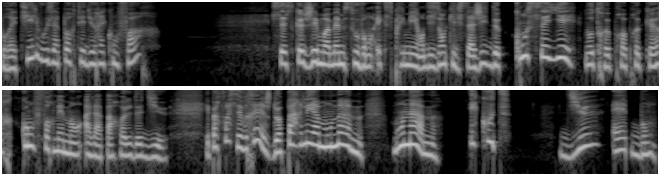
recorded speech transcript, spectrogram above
pourrait-il vous apporter du réconfort? C'est ce que j'ai moi-même souvent exprimé en disant qu'il s'agit de conseiller notre propre cœur conformément à la parole de Dieu. Et parfois c'est vrai, je dois parler à mon âme. Mon âme, écoute, Dieu est bon.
